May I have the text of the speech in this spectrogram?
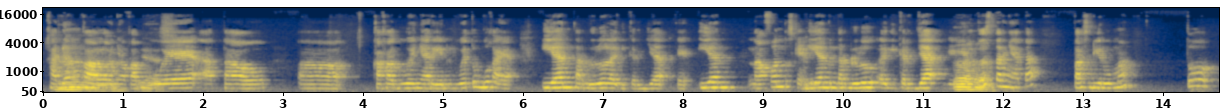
kadang Ah, kalau nyokap yes. gue atau uh, kakak gue nyariin gue tuh gue kayak Ian ntar dulu lagi kerja kayak Ian nelfon terus kayak Ian bentar dulu lagi kerja kayak gitu Ah. terus ternyata pas di rumah tuh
